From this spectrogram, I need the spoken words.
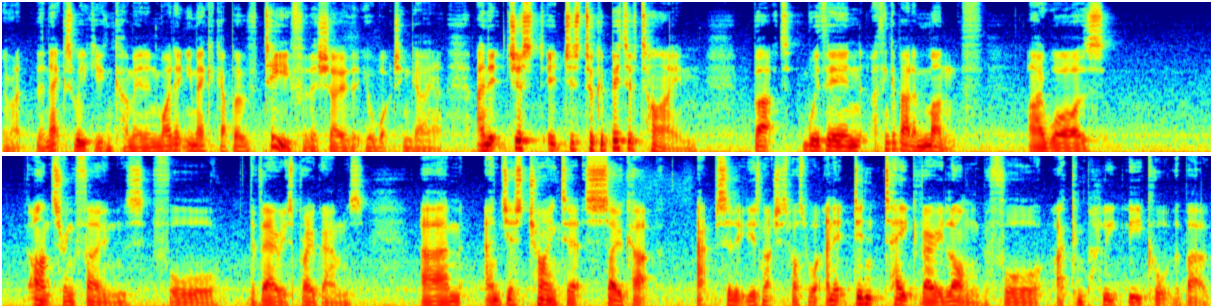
And right, the next week you can come in and why don't you make a cup of tea for the show that you're watching going out? And it just it just took a bit of time, but within I think about a month, I was answering phones for the various programs um, and just trying to soak up absolutely as much as possible. And it didn't take very long before I completely caught the bug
